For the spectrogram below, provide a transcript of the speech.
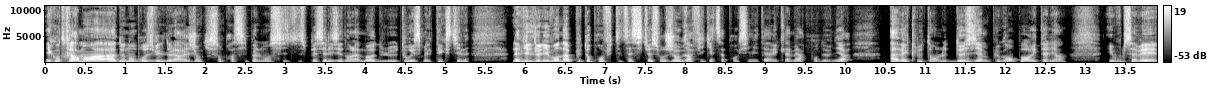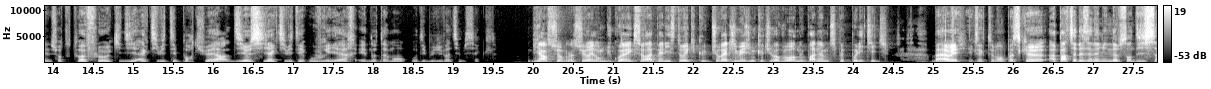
Et contrairement à de nombreuses villes de la région qui sont principalement spécialisées dans la mode, le tourisme et le textile, la ville de Livourne a plutôt profité de sa situation géographique et de sa proximité avec la mer pour devenir avec le temps le deuxième plus grand port italien. Et vous le savez, surtout toi Flo, qui dit activité portuaire, dit aussi activité ouvrière, et notamment au début du XXe siècle. Bien sûr, bien sûr. Et donc, du coup, avec ce rappel historique et culturel, j'imagine que tu vas vouloir nous parler un petit peu de politique. Bah oui, exactement. Parce que à partir des années 1910,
